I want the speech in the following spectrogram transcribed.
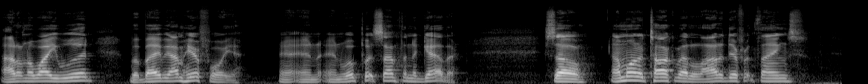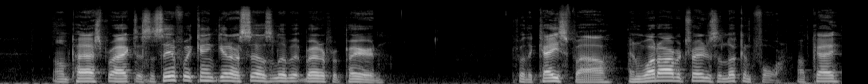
I don't know why you would, but baby, I'm here for you and and we'll put something together. So I'm going to talk about a lot of different things on past practice and see if we can't get ourselves a little bit better prepared for the case file and what arbitrators are looking for. Okay,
